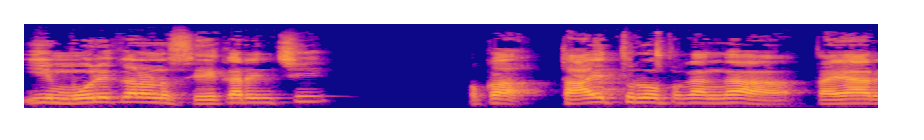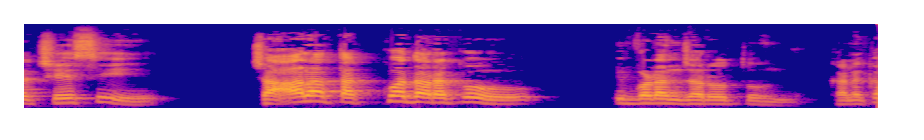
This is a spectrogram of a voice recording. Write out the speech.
ఈ మూలికలను సేకరించి ఒక తాయితు రూపకంగా తయారు చేసి చాలా తక్కువ ధరకు ఇవ్వడం జరుగుతుంది. కనుక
